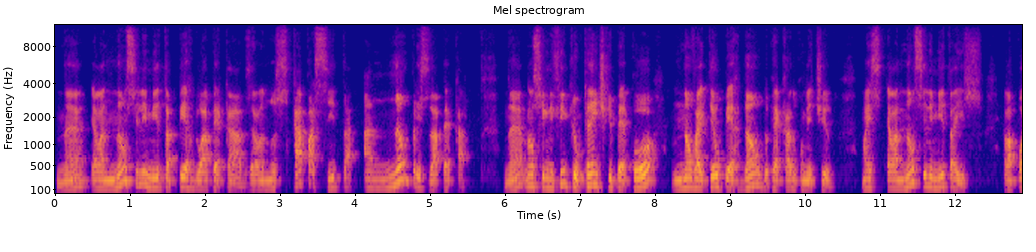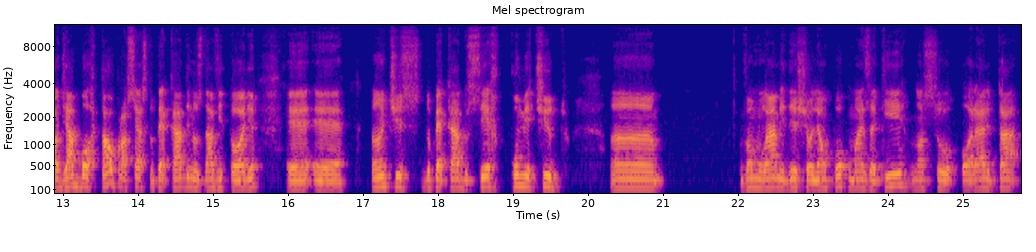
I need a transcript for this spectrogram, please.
Né? Ela não se limita a perdoar pecados, ela nos capacita a não precisar pecar. Né? Não significa que o crente que pecou não vai ter o perdão do pecado cometido mas ela não se limita a isso. Ela pode abortar o processo do pecado e nos dar vitória é, é, antes do pecado ser cometido. Hum, vamos lá, me deixa olhar um pouco mais aqui. Nosso horário está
